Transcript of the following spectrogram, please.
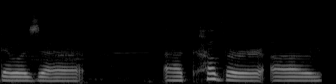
there was a a cover of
